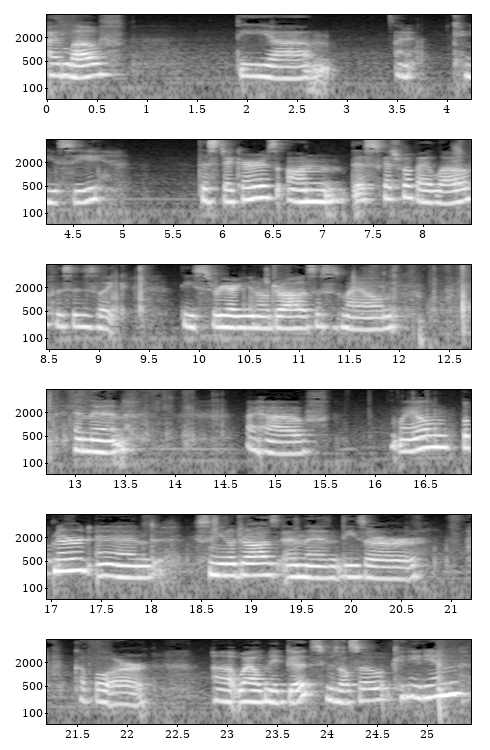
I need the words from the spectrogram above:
I love the, um, can you see? The stickers on this sketchbook I love. This is like, these three are Uno draws. This is my own. And then I have my own book nerd and some Uno draws, and then these are a couple are uh, Wild Made Goods, who's also Canadian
